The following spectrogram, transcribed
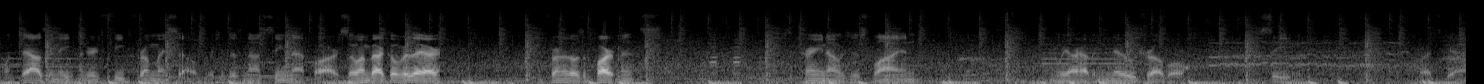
1,800 feet from myself, which it does not seem that far. So I'm back over there in front of those apartments. The train I was just flying. And we are having no trouble seeing what's going on.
